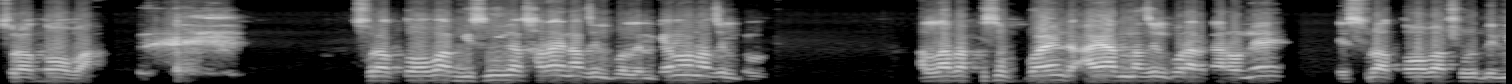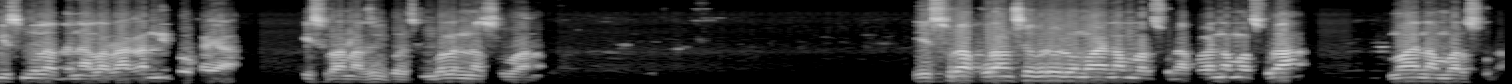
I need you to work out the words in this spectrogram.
সূরা তওবা। সূরা তওবা বিসমিল্লাহ ছাড়াই নাজিল করলেন। কেন নাজিল করলেন? আল্লাহ পাক কিছু পয়েন্ট আয়াত নাজিল করার কারণে এই সূরা তওবা শুরুতে বিসমিল্লাহ দেন। আল্লাহ রাগান্বিত এই সূরা নাজিল করেছেন। বলেন না, সুবহানাল্লাহ। এই সূরা কোরআন শরীফের হলো নয় নম্বর সূরা। কয় নম্বর সূরা? নয় নম্বর সূরা।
